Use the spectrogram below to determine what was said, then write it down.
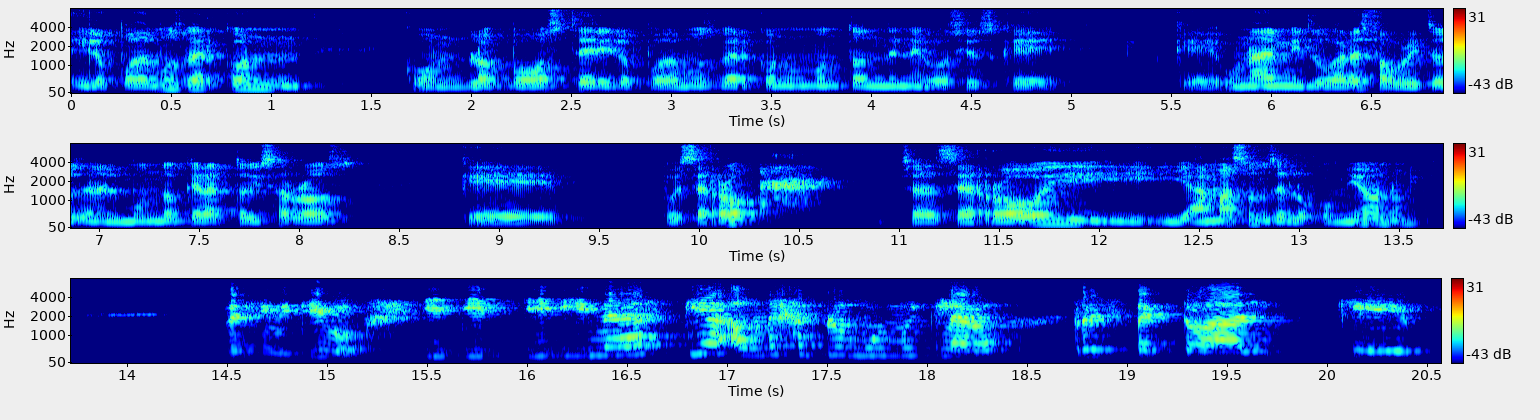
y lo podemos ver con, con Blockbuster y lo podemos ver con un montón de negocios que, que uno de mis lugares favoritos en el mundo, que era Toys R Us, que pues cerró. O sea, cerró y, y Amazon se lo comió, ¿no? Definitivo. Y, y, y, y me das pie a un ejemplo muy, muy claro respecto al que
